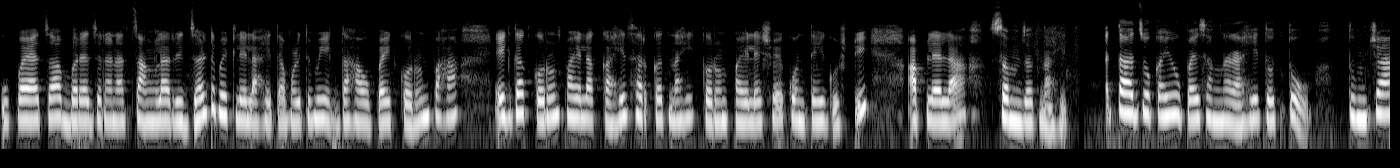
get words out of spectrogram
उपायाचा बऱ्याच जणांना चांगला रिझल्ट भेटलेला आहे. त्यामुळे तुम्ही एकदा हा उपाय करून पहा. एकदा करून पाहायला काहीच हरकत नाही. करून पाहिल्याशिवाय कोणत्याही गोष्टी आपल्याला समजत नाहीत. आता जो काही उपाय सांगणार आहे तो तो. तुमच्या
